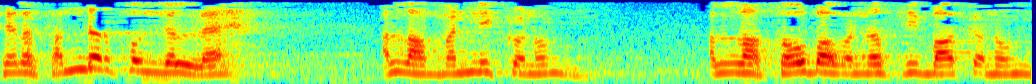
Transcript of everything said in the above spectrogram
சில சந்தர்ப்பங்கள்ல அல்லாஹ் மன்னிக்கணும் அல்லாஹ் சௌபாவை நசீபாக்கணும்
